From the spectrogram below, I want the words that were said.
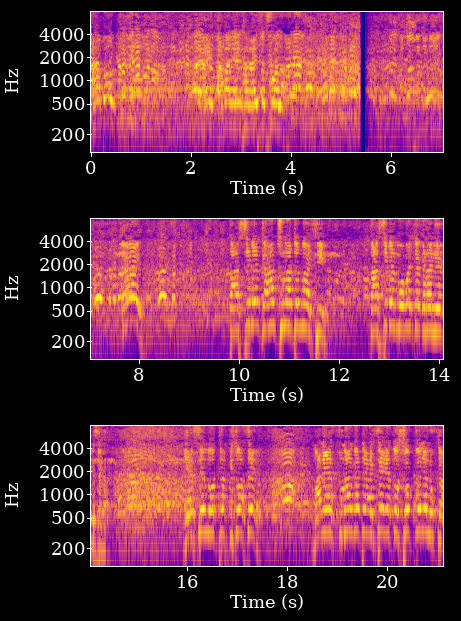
হ্যাঁ বল। এই, আবার লেখা নাই চশমালা এই তাসিবের গান শোনার জন্য আইছি। তাসিবের মোবাইলটা কেনা নিয়ে গেছে গা। এসে লজ্জার কিছু আছে? মানে সোনার ঘাটে আইছে এত শোক করে লোকটা।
